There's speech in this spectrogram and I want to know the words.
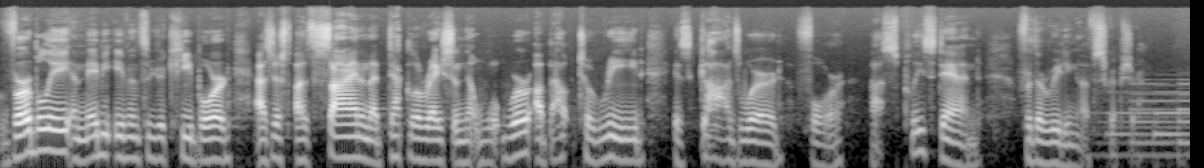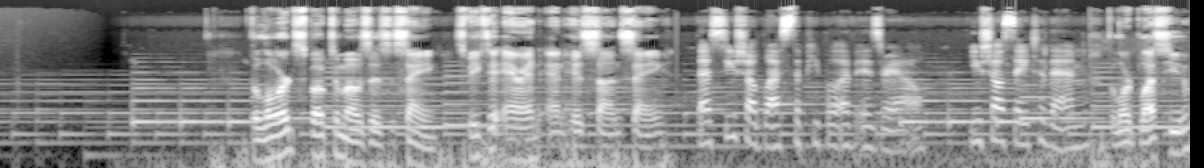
verbally and maybe even through your keyboard as just a sign and a declaration that what we're about to read is God's word for us. Please stand for the reading of Scripture. The Lord spoke to Moses, saying, Speak to Aaron and his sons, saying, Thus you shall bless the people of Israel. You shall say to them, The Lord bless you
